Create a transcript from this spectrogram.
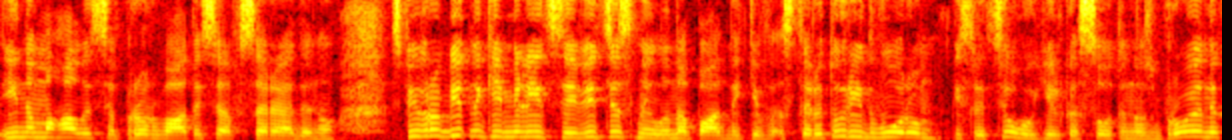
і намагалися прорватися всередину. Співробітники міліції відтіснили нападників з території двору. Після цього кілька сотень озброєних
